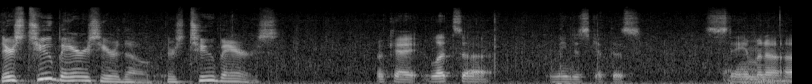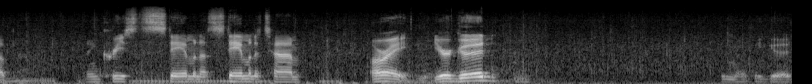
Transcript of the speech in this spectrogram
There's two bears here, though. There's two bears. Okay, let's uh let me just get this stamina up. Increased stamina, stamina time. Alright, you're good. You might be good.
